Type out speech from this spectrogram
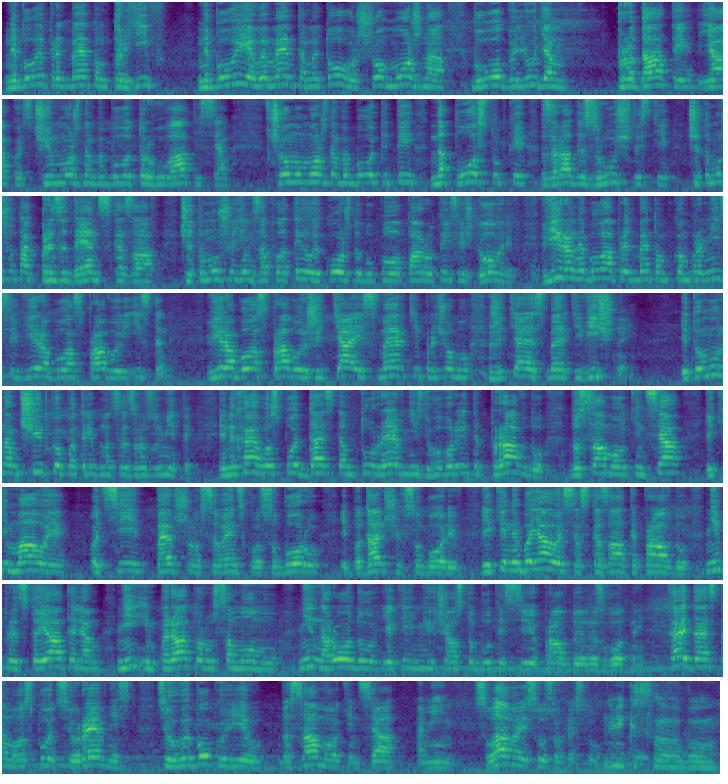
не були предметом торгів, не були елементами того, що можна було би людям продати якось, чим можна би було торгуватися, в чому можна би було піти на поступки заради зручності, чи тому, що так президент сказав, чи тому, що їм заплатили кожному по пару тисяч доларів. Віра не була предметом компромісів, віра була справою істини. Віра була справою життя і смерті, причому життя і смерті вічної. І тому нам чітко потрібно це зрозуміти. І нехай Господь дасть нам ту ревність говорити правду до самого кінця, які мали отці Першого Вселенського собору і подальших соборів, які не боялися сказати правду ні предстоятелям, ні імператору самому, ні народу, який міг часто бути з цією правдою незгодний. Хай дасть нам Господь цю ревність, цю глибоку віру до самого кінця. Амінь. Слава Ісусу Христу! Слава Богу.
